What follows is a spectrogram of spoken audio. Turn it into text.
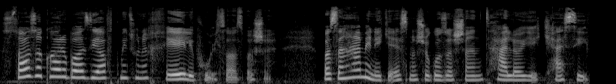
ساز و کار بازیافت می‌تونه خیلی پول ساز باشه. واسه همینه که اسمشو گذاشتن طلای کثیف.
